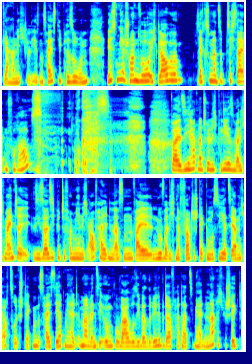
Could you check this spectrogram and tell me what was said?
gar nicht gelesen. Das heißt, die Person ist mir schon so, ich glaube, 670 Seiten voraus. Oh, krass. Weil sie hat natürlich gelesen, weil ich meinte, sie soll sich bitte von mir nicht aufhalten lassen, weil nur weil ich in der Flaute stecke, muss sie jetzt ja nicht auch zurückstecken. Das heißt, sie hat mir halt immer, wenn sie irgendwo war, wo sie was Redebedarf hatte, hat sie mir halt eine Nachricht geschickt,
